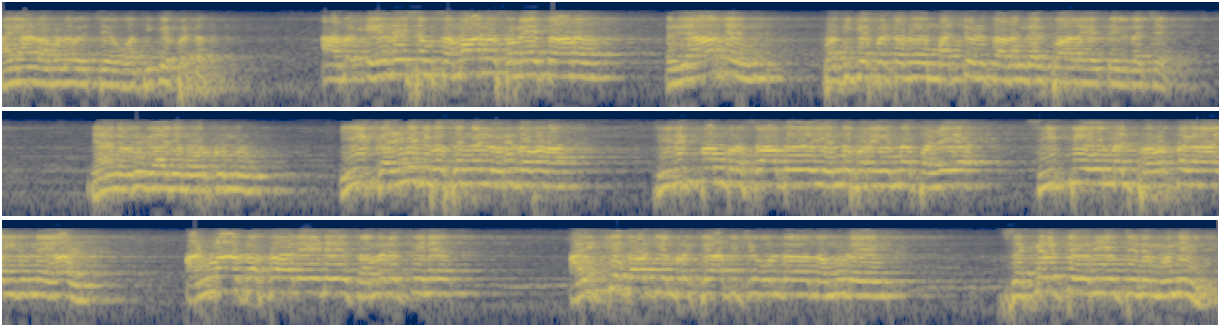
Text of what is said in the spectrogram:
അയാൾ അവിടെ വെച്ച് വധിക്കപ്പെട്ടത്. അത് ഏകദേശം സമാന സമയത്താണ് രാജൻ വധിക്കപ്പെട്ടത് മറ്റൊരു തടങ്കൽ പാളയത്തിൽ വെച്ച്. ഞാൻ ഒരു കാര്യം ഓർക്കുന്നു. ഈ കഴിഞ്ഞ ദിവസങ്ങളിൽ ഒരു തവണ തിരുപ്പം പ്രസാദ് എന്ന് പറയുന്ന പഴയ C P I M L പ്രവർത്തകനായിരുന്നയാൾ അണ്ണാ ഹസാരയുടെ സമരത്തിന് ഐക്യദാർഢ്യം പ്രഖ്യാപിച്ചുകൊണ്ട് നമ്മുടെ സെക്രട്ടേറിയറ്റിന് മുന്നിൽ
